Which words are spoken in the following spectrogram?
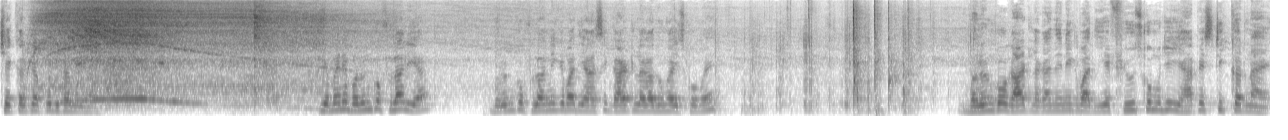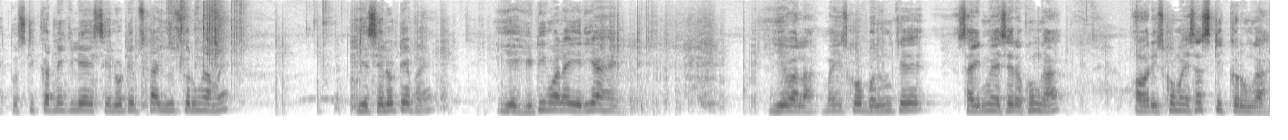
चेक करके आपको दिखा दूँगा। ये मैंने बलून को फुला लिया। बलून को फुलाने के बाद यहाँ से गार्ड लगा दूँगा इसको मैं। बलून को गार्ड लगा देने के बाद ये फ्यूज़ को मुझे यहाँ पे स्टिक करना है। तो स्टिक करने के लिए सेलो टेप्स का यूज़ करूँगा मैं। ये सेलो टेप है। ये हीटिंग वाला एरिया है। ये वाला, मैं इसको बलून के साइड में ऐसे रखूँगा और इसको मैं ऐसा स्टिक करूँगा।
